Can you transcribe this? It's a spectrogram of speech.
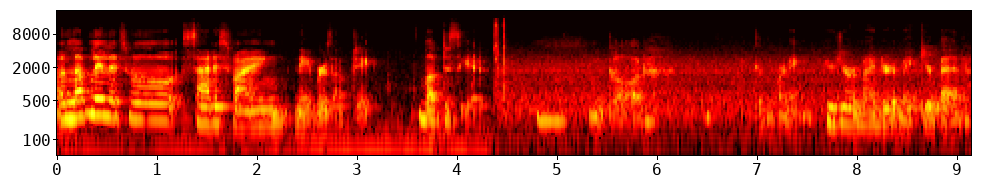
a lovely little satisfying neighbors update. Love to see it. Oh God. Good morning. Here's your reminder to make your bed.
